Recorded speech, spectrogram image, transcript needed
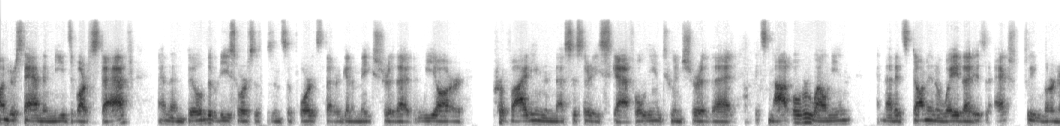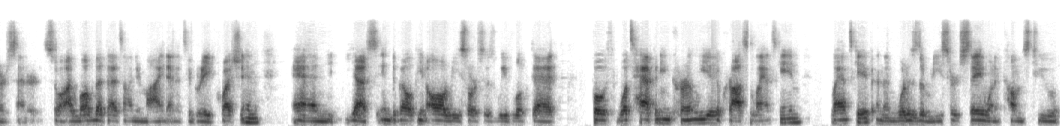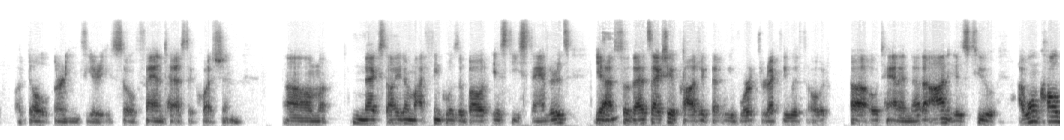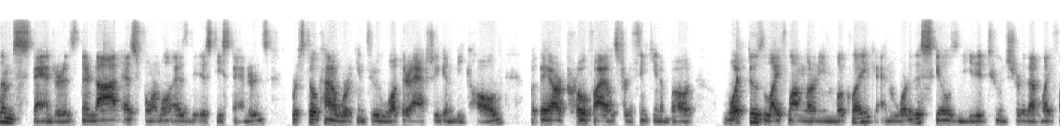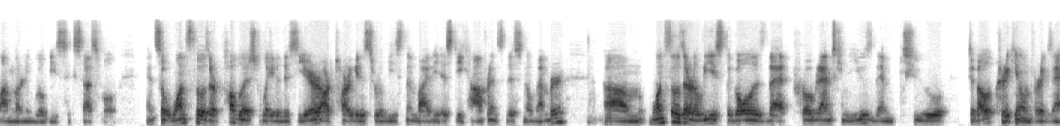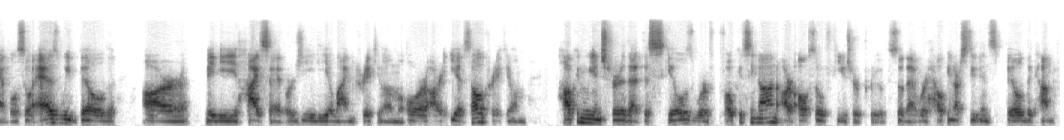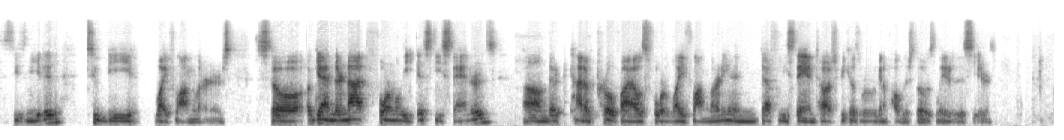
understand the needs of our staff, and then build the resources and supports that are gonna make sure that we are providing the necessary scaffolding to ensure that it's not overwhelming, and that it's done in a way that is actually learner centered. So I love that that's on your mind and it's a great question. And yes, in developing all resources, we've looked at both what's happening currently across the landscape, landscape, and then what does the research say when it comes to adult learning theory? So fantastic question. Um, next item I think was about ISTE standards. Yeah, mm-hmm. so that's actually a project that we've worked directly with uh, OTAN and NETA on is to, I won't call them standards. They're not as formal as the ISTE standards. We're still kind of working through what they're actually going to be called, but they are profiles for thinking about what does lifelong learning look like and what are the skills needed to ensure that lifelong learning will be successful. And so once those are published later this year, our target is to release them by the ISTE conference this November. Um, once those are released, the goal is that programs can use them to develop curriculum, for example. So as we build our maybe HiSET or GED aligned curriculum or our ESL curriculum, how can we ensure that the skills we're focusing on are also future proof so that we're helping our students build the competencies needed to be lifelong learners. So again, they're not formally ISTE standards. Um, they're kind of profiles for lifelong learning and definitely stay in touch because we're gonna publish those later this year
